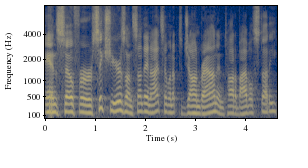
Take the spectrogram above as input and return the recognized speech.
And so for six years on Sunday nights, I went up to John Brown and taught a Bible study.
